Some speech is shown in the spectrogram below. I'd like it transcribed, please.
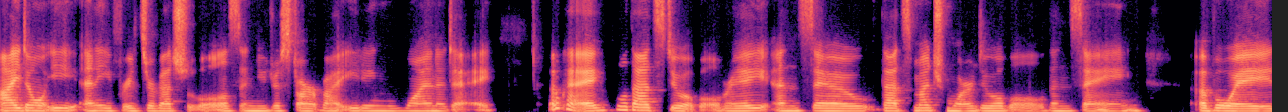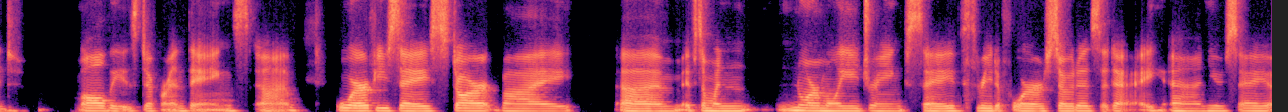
I don't eat any fruits or vegetables, and you just start by eating one a day. Okay, well, that's doable, right? And so that's much more doable than saying avoid all these different things. Um, or if you say start by, um, if someone normally drinks, say, three to four sodas a day, and you say,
